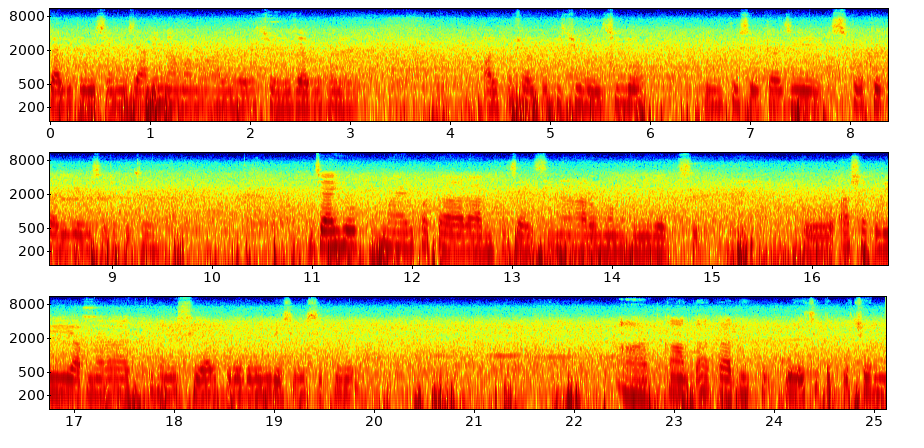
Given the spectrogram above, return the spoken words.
চালু করেছি। আমি জানি না আমার মা এইভাবে চলে যাবে বলে। অল্প স্বল্প কিছু হয়েছিল, কিন্তু সেটা যে স্ট্রোকে দাঁড়িয়ে যাবে সেটা কিছু যাই হোক, মায়ের কথা আর আনতে চাইছি না, আরও মন ভেঙে যাচ্ছে। তো আশা করি আপনারা একটুখানি শেয়ার করে দেবেন বেশি বেশি করে। আর কাঁদা কাঁদি করেছি তো প্রচণ্ড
